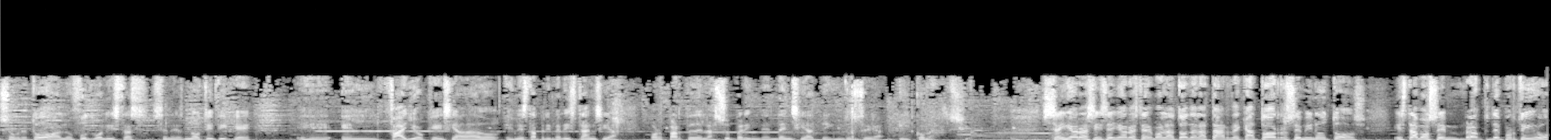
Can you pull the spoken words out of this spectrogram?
sobre todo a los futbolistas, se les notifique el fallo que se ha dado en esta primera instancia por parte de la Superintendencia de Industria y Comercio. Señoras y señores, tenemos las 2 de la tarde, 14 minutos. Estamos en Blog Deportivo.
